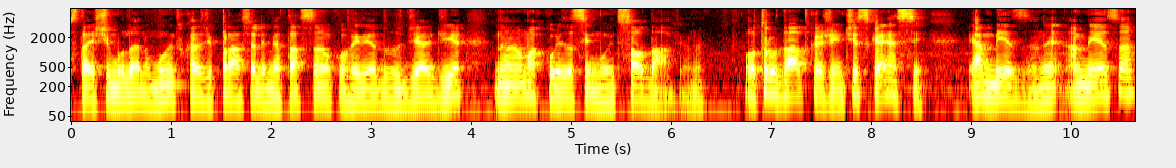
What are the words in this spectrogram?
está estimulando muito por causa de praça de alimentação, correria do dia a dia, não é uma coisa assim muito saudável. Né? Outro dado que a gente esquece é a mesa. Né? A mesa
